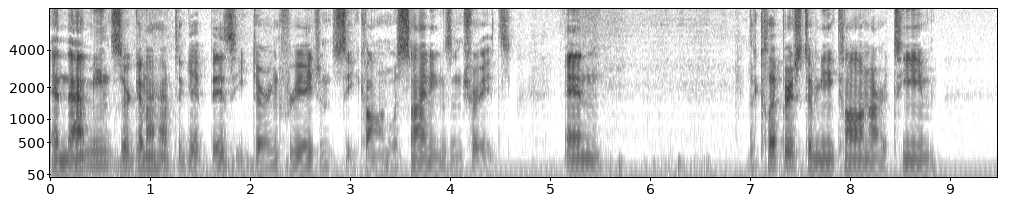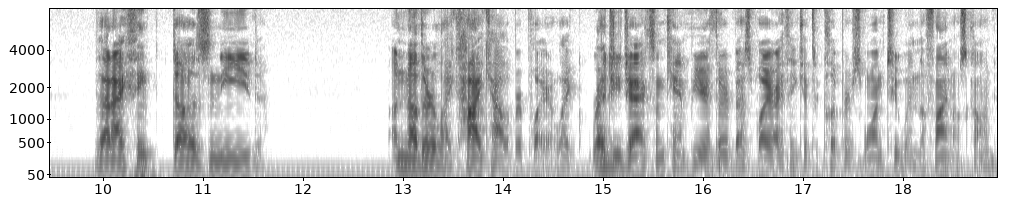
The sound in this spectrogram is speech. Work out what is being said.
And that means they're going to have to get busy during free agency, Colin, with signings and trades. And the Clippers, to me, Colin, are a team that I think does need another like high caliber player. Like Reggie Jackson can't be your third best player. I think if the Clippers want to win the finals, Colin.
